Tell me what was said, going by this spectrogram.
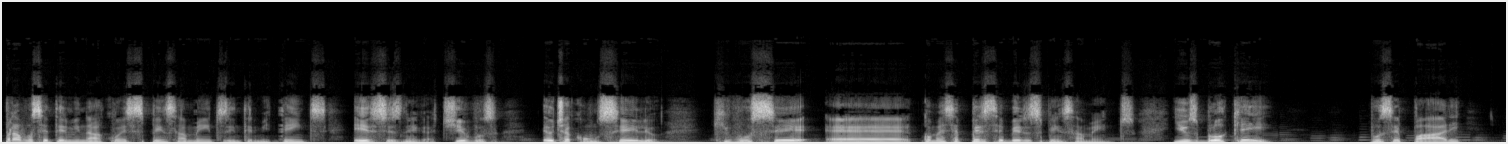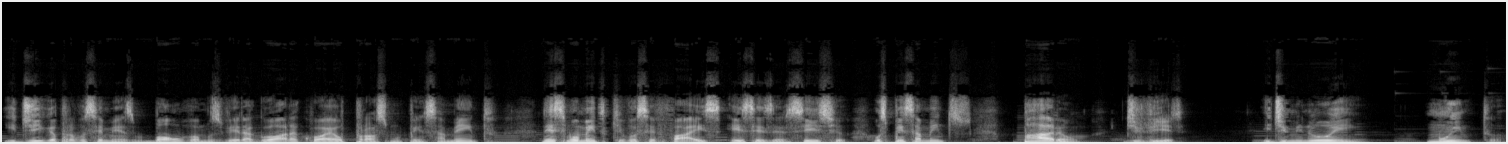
para você terminar com esses pensamentos intermitentes, esses negativos, eu te aconselho que você é, comece a perceber os pensamentos e os bloqueie. Você pare e diga para você mesmo: Bom, vamos ver agora qual é o próximo pensamento. Nesse momento que você faz esse exercício, os pensamentos param de vir e diminuem muito.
